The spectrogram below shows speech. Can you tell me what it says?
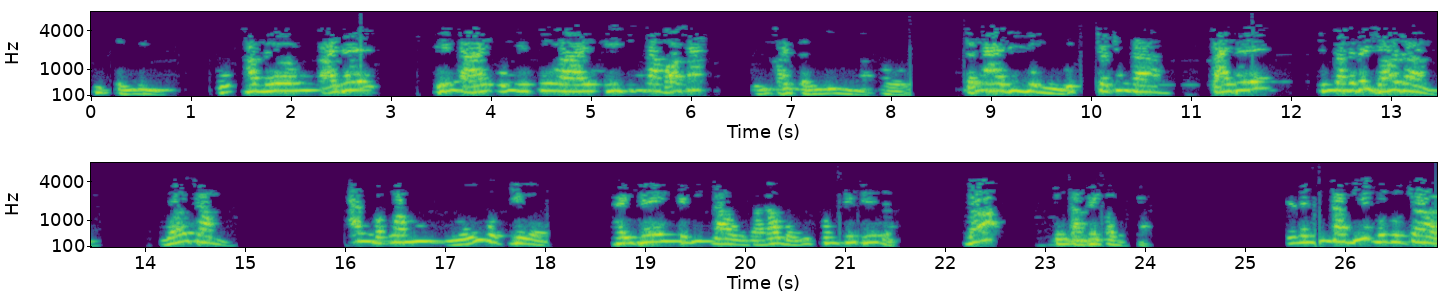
phải tự mình cuộc thanh hương tại thế hiện tại cũng như tương lai khi chúng ta bỏ xác cũng phải tự nhiên mà thôi. Chẳng ai đi dùng cho chúng ta. Tại thế chúng ta đã thấy rõ ràng vợ chồng ăn một năm ngủ một dừa thay thế cái nhức đầu và đau bụng không thấy thế được. Đó, chúng ta thấy có được cho nên chúng ta biết được cuộc trời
